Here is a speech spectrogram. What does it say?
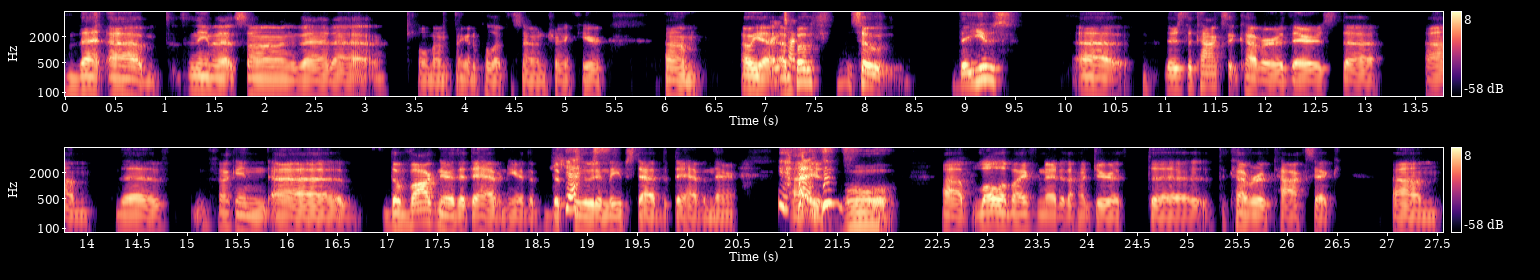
that um, the name of that song that uh, hold on, I got to pull up the soundtrack here. Um, oh yeah, uh, talk- both. So they use uh, there's the toxic cover. There's the um, the fucking uh, the Wagner that they have in here. The the Yes. Prelude and Liebestod that they have in there uh, is whoa. Uh, Lullaby from Night of the Hunter, the the cover of Toxic, um,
